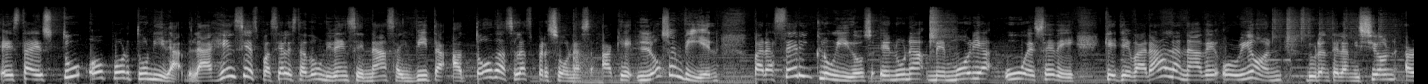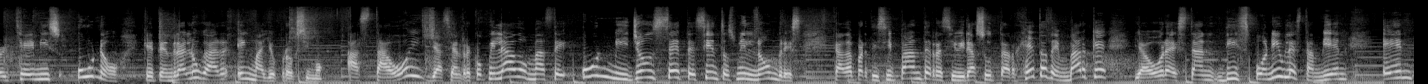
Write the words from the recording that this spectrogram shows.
esta es tu oportunidad. La Agencia Espacial Estadounidense NASA invita a todas las personas a que los envíen para ser incluidos en una memoria USB que llevará a la nave Orion durante la misión Artemis 1, que tendrá lugar en mayo próximo. Hasta hoy ya se han recopilado más de 1.700.000 nombres. Cada participante recibirá su tarjeta de embarque y ahora están disponibles también en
